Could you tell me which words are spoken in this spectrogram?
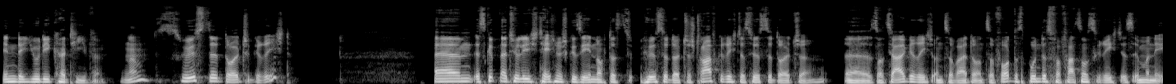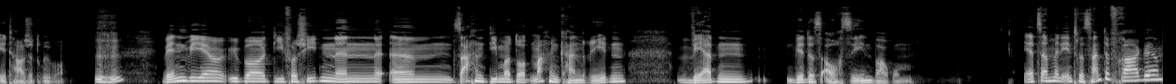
in der Judikative. Ne? Das höchste deutsche Gericht. Ähm, es gibt natürlich technisch gesehen noch das höchste deutsche Strafgericht, das höchste deutsche äh, Sozialgericht und so weiter und so fort. Das Bundesverfassungsgericht ist immer eine Etage drüber. Mhm. Wenn wir über die verschiedenen ähm, Sachen, die man dort machen kann, reden, werden wir das auch sehen, warum. Jetzt haben wir die interessante Frage,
